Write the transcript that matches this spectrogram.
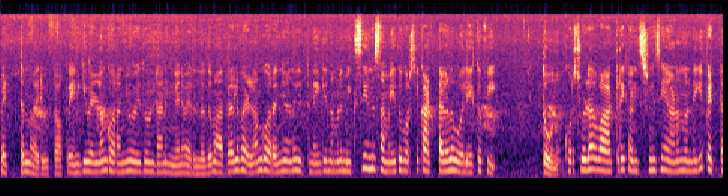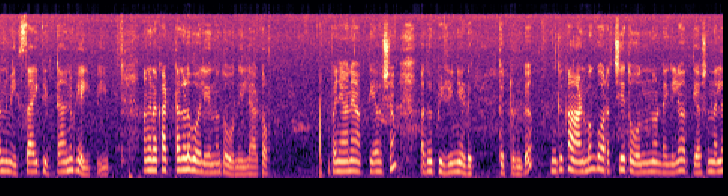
പെട്ടെന്ന് വരും കേട്ടോ അപ്പോൾ എനിക്ക് വെള്ളം കുറഞ്ഞു പോയതുകൊണ്ടാണ് ഇങ്ങനെ വരുന്നത്. മാത്രമല്ല വെള്ളം കുറഞ്ഞാണ് കിട്ടണമെങ്കിൽ നമ്മൾ മിക്സ് ചെയ്യുന്ന സമയത്ത് കുറച്ച് കട്ടകൾ പോലെയൊക്കെ ഫീ തോന്നും. കുറച്ചുകൂടെ വാട്ടറി കൺസിസ്റ്റൻസി ആണെന്നുണ്ടെങ്കിൽ പെട്ടെന്ന് മിക്സായി കിട്ടാനും ഹെൽപ്പ് ചെയ്യും. അങ്ങനെ കട്ടകൾ പോലെയൊന്നും തോന്നില്ല കേട്ടോ അപ്പോൾ ഞാൻ അത്യാവശ്യം അത് പിഴിഞ്ഞെടുക്കും. എടുത്തിട്ടുണ്ട്. നിങ്ങൾക്ക് കാണുമ്പോൾ കുറച്ചേ തോന്നുന്നുണ്ടെങ്കിലും അത്യാവശ്യം നല്ല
